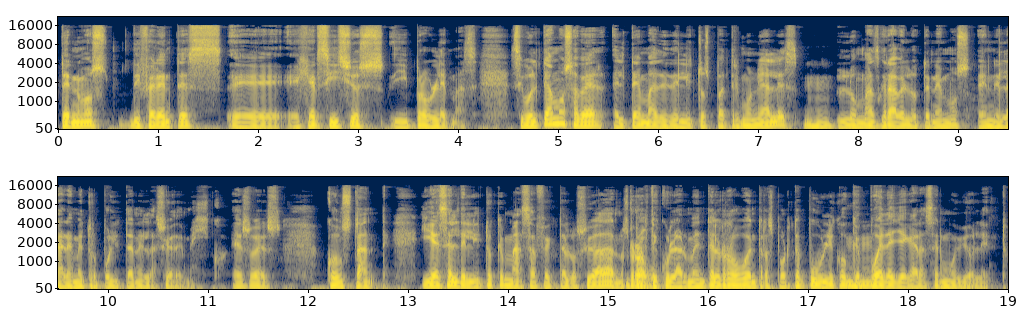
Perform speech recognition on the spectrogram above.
tenemos diferentes eh, ejercicios y problemas. Si volteamos a ver el tema de delitos patrimoniales, lo más grave lo tenemos en el área metropolitana de la Ciudad de México. Eso es constante. Y es el delito que más afecta a los ciudadanos, Robo. particularmente el robo en transporte público, que puede llegar a ser muy violento.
